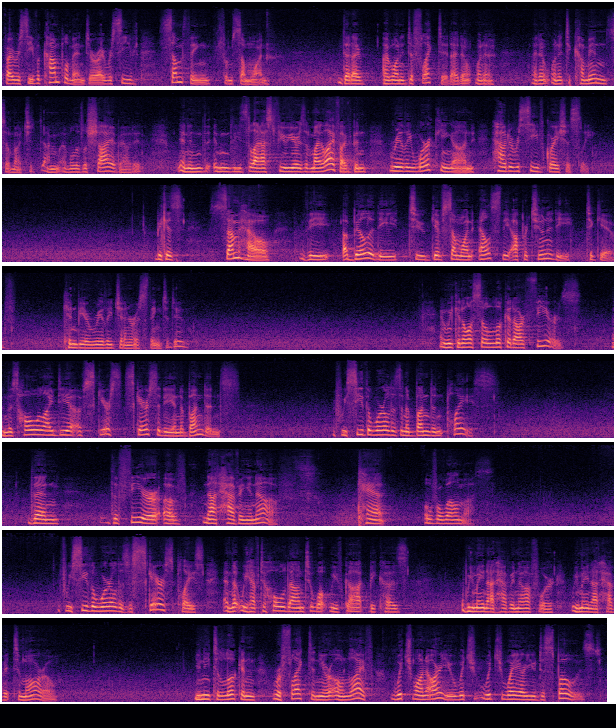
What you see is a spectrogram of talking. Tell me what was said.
if I receive a compliment or I receive something from someone that I, I want to deflect it. I don't want to, I don't want it to come in so much. I'm, I'm a little shy about it. And in, in these last few years of my life, I've been really working on how to receive graciously. Because somehow the ability to give someone else the opportunity to give can be a really generous thing to do. And we can also look at our fears and this whole idea of scarce, scarcity and abundance. If we see the world as an abundant place, then the fear of not having enough can't overwhelm us if we see the world as a scarce place and that we have to hold on to what we've got because we may not have enough or we may not have it tomorrow, you need to look and reflect in your own life which one are you? Which, which way are you disposed?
